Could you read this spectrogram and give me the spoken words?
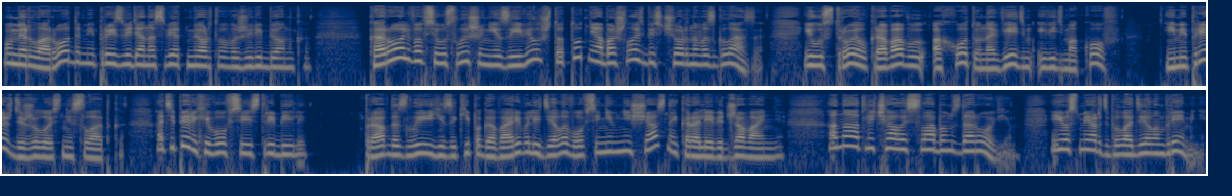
Умерла родами, произведя на свет мертвого жеребенка. Король во всеуслышание заявил, что тут не обошлось без черного сглаза, и устроил кровавую охоту на ведьм и ведьмаков. Ими прежде жилось несладко, а теперь их и вовсе истребили. Правда, злые языки поговаривали дело вовсе не в несчастной королеве Джованне. Она отличалась слабым здоровьем. Ее смерть была делом времени.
